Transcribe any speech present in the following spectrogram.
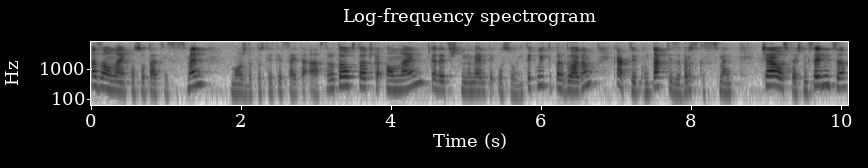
а за онлайн консултации с мен може да посетите сайта astrotalks.online, където ще намерите услугите, които предлагам, както и контакти за връзка с мен. Чао! Успешна седмица!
